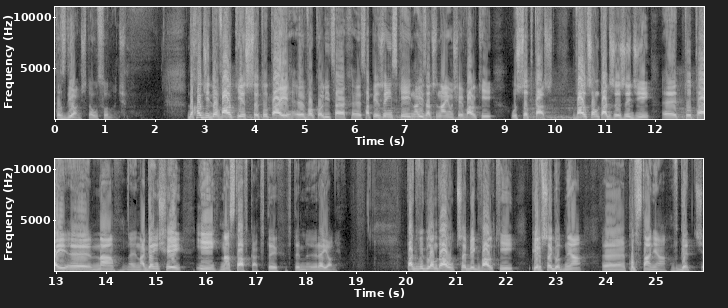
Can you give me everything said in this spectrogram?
to zdjąć, to usunąć. Dochodzi do walki jeszcze tutaj e, w okolicach e, Sapieżyńskiej, no i zaczynają się walki u szczotkarzy. Walczą także Żydzi e, tutaj e, na, e, na Gęsiej i na Stawkach w, tych, w tym rejonie. Tak wyglądał przebieg walki pierwszego dnia e, powstania w getcie.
